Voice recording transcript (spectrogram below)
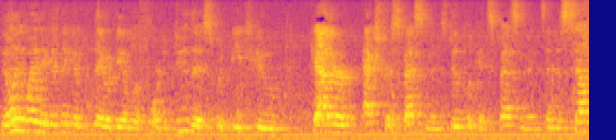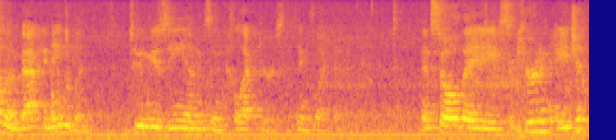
The only way they could think of, they would be able to afford to do this would be to gather extra specimens, duplicate specimens, and to sell them back in England to museums and collectors and things like that. And so they secured an agent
